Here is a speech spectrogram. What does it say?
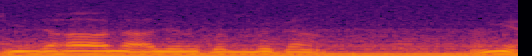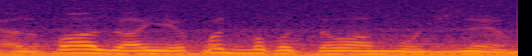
چیزہا نازل خود بکا ہمیں الفاظ آئیے خود بخود تمام موجزے ہم.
